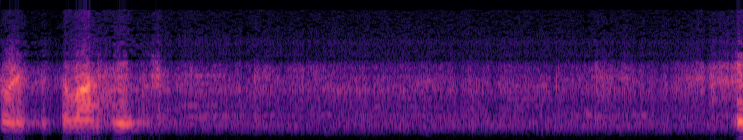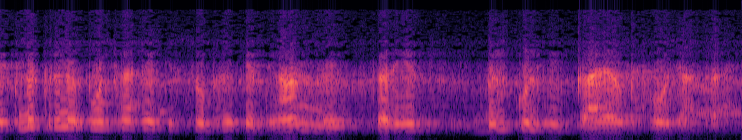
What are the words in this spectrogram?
थोड़े से हैं। एक मित्र ने पूछा है कि सुबह के ध्यान में शरीर बिल्कुल ही गायब हो जाता है।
